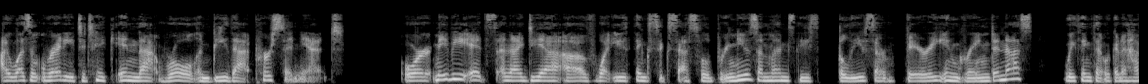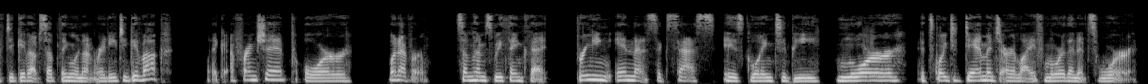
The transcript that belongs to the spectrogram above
I wasn't ready to take in that role and be that person yet. Or maybe it's an idea of what you think success will bring you. Sometimes these beliefs are very ingrained in us. We think that we're going to have to give up something we're not ready to give up, like a friendship or whatever. Sometimes we think that bringing in that success is going to be more, it's going to damage our life more than it's worth.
